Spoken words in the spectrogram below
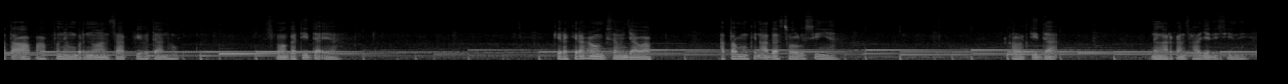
atau apa pun yang bernuansa piu dan huk semoga tidak ya. Kira-kira kamu bisa menjawab atau mungkin ada solusinya? Kalau tidak dengarkan saja di sini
